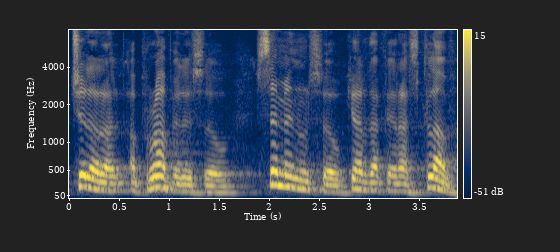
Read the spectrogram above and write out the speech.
celălalt, aproapele său, semenul său, chiar dacă era sclav,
